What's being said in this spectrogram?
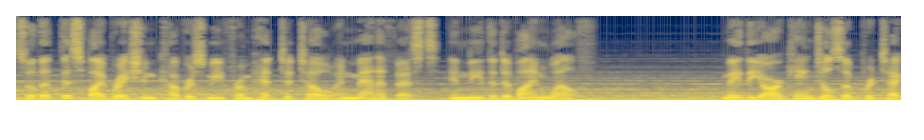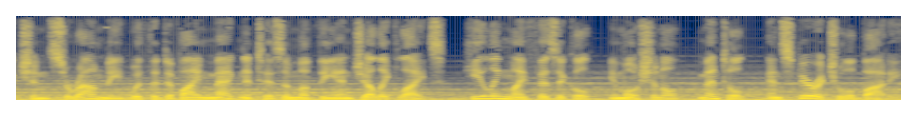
so that this vibration covers me from head to toe and manifests in me the divine wealth. May the archangels of protection surround me with the divine magnetism of the angelic lights, healing my physical, emotional, mental, and spiritual body.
